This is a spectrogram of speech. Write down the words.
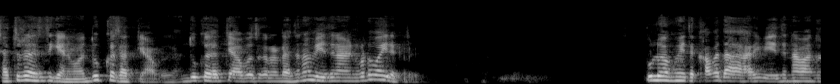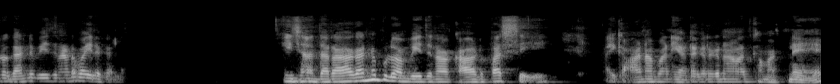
චතුරාර්ය සත්‍ය කියනවා දුක්ඛ සත්‍ය අවබෝධ. දුක්ඛ සත්‍ය අවබෝධ කරගන්න හදනවා වේදනාවෙන්කොට වෛර කරගෙන. පුළුවන් වේද කවදා හරි වේදනාව අඳුර ගන්න වේදනාවට වෛර කරලා. ඒසා දරා ගන්න පුළුවන් වේදනාව කාට පස්සේ ඒක ආනාපානිය යට කරගෙන ආවත් කමක් නැහැ.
